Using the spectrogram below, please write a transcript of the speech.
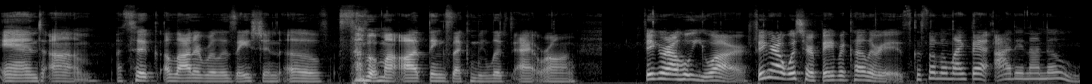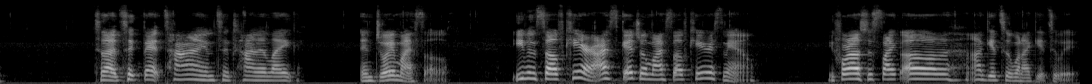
And um, I took a lot of realization of some of my odd things that can be looked at wrong. Figure out who you are. Figure out what your favorite color is. Because something like that, I did not know. So I took that time to kind of like enjoy myself. Even self care. I schedule my self cares now. Before I was just like, oh, I'll get to it when I get to it.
